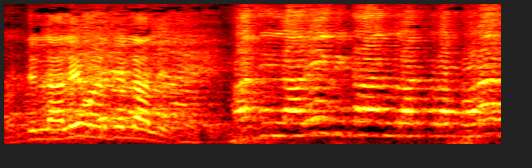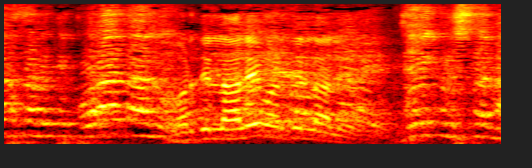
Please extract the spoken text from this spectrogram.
వర్దిల్లాలి వర్దిల్లాలి వర్దిల్లాలి వికలాంగుల హక్కుల పోరాట సమితి పోరాటాలు. వర్దిల్లాలి వర్దిల్లాలి జై కృష్ణన్న.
